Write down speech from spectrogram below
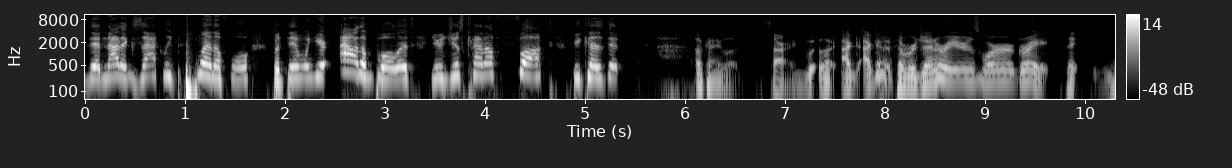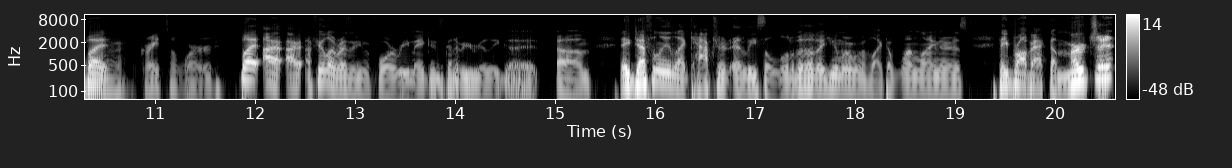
they're not exactly plentiful. But then when you're out of bullets, you're just kind of fucked because they're okay. Look, sorry. look, I I get it. The regenerators were great, They, But- Mm, great's a word. but I I, feel like Resident Evil 4 remake is gonna be really good. Um, they definitely like captured at least a little bit of the humor with like the one liners. They brought back the merchant.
